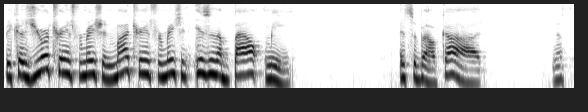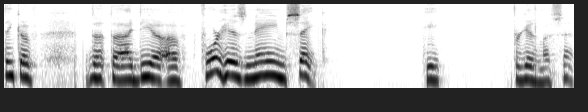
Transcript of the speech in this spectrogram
Because your transformation, my transformation, isn't about me, it's about God. Now think of the, the idea of for his name's sake, he forgives my sin.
